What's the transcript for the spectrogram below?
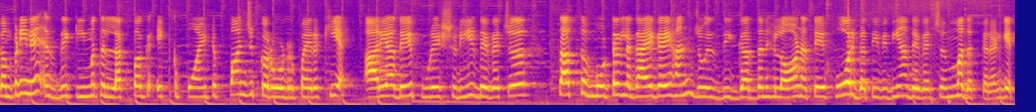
ਕੰਪਨੀ ਨੇ ਇਸ ਦੀ ਕੀਮਤ ਲਗਭਗ 1.5 ਕਰੋੜ ਰੁਪਏ ਰੱਖੀ ਹੈ। ਆਰਿਆ ਦੇ ਪੂਰੇ ਸਰੀਰ ਦੇ ਵਿੱਚ ਸੱਤ ਮੋਟਰ ਲਗਾਏ ਗਏ ਹਨ ਜੋ ਇਸ ਦੀ ਗਰਦਨ ਹਿਲਾਉਣ ਅਤੇ ਹੋਰ ਗਤੀਵਿਧੀਆਂ ਦੇ ਵਿੱਚ ਮਦਦ ਕਰਨਗੇ।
